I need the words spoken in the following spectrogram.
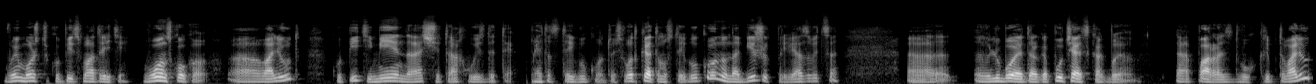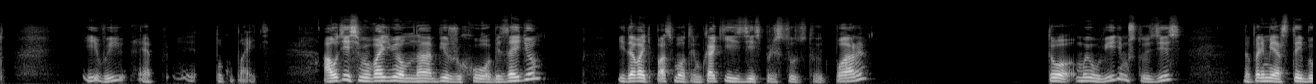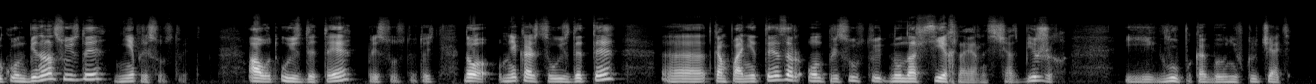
вы можете купить, смотрите, вон сколько а, валют купить, имея на счетах USDT. Этот стейблкон. То есть вот к этому стейблкону на биржах привязывается любое дорогое. Получается как бы пара из двух криптовалют, и вы э, покупаете. А вот если мы возьмем на биржу Huobi, зайдем, и давайте посмотрим, какие здесь присутствуют пары, то мы увидим, что здесь, например, стейблкоин Binance USD не присутствует. А вот USDT присутствует. То есть, но мне кажется, USDT от компании Tether, он присутствует ну, на всех, наверное, сейчас биржах. И глупо как бы не включать Э,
